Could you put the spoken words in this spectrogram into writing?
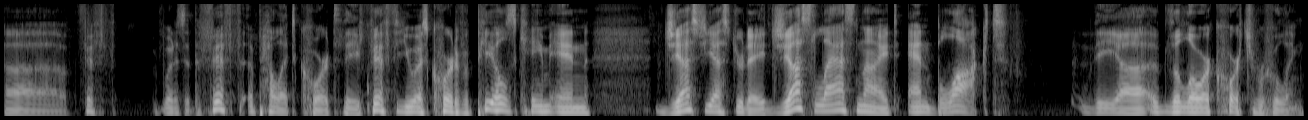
uh, fifth, what is it? The fifth appellate court, the fifth U.S. Court of Appeals came in just yesterday, just last night, and blocked the uh, the lower court's ruling,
